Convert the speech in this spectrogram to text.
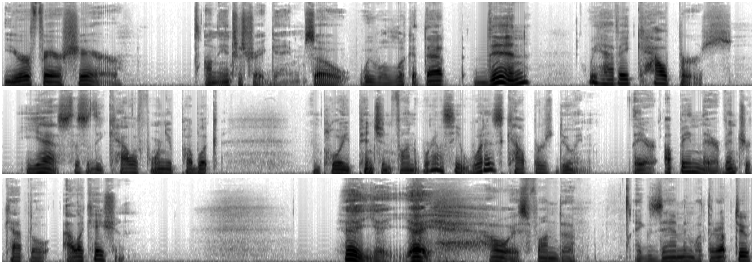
your fair share on the interest rate game. So we will look at that. Then we have a CalPERS. Yes, this is the California Public Employee Pension Fund. We're going to see what is CalPERS doing. They are upping their venture capital allocation. Yay, yay, yay. Always fun to examine what they're up to.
